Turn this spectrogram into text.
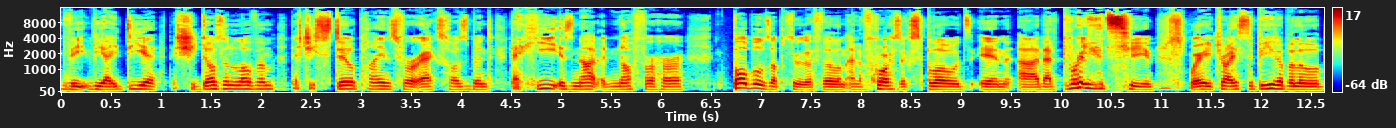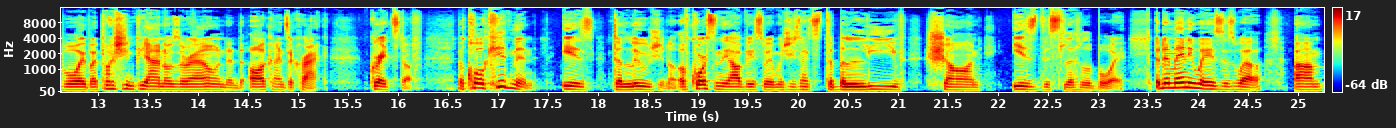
the the idea that she doesn't love him, that she still pines for her ex husband, that he is not enough for her, bubbles up through the film, and of course explodes in uh, that brilliant scene where he tries to beat up a little boy by pushing pianos around and all kinds of crack. Great stuff. Nicole Kidman is delusional, of course, in the obvious way when she starts to believe Sean is this little boy. But in many ways as well, um,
